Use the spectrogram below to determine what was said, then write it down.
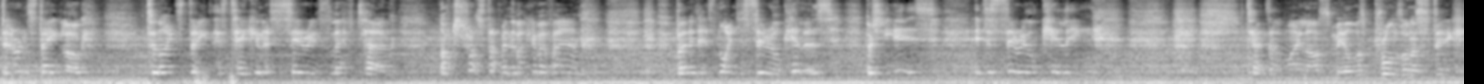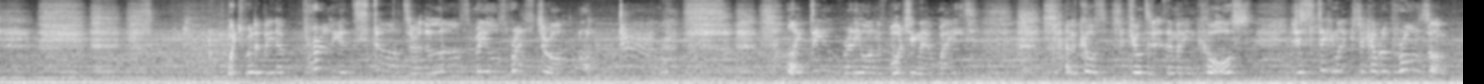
Darren State log. Tonight's date has taken a serious left turn. I'm trussed up in the back of a van. Bernadette's not into serial killers, but she is into serial killing. Turns out my last meal was prawns on a stick. Which would have been a brilliant starter at the last meal's restaurant. Oh, damn! Ideal for anyone who's watching their weight. And of course, if you wanted it as a main course, you just stick an extra couple of prawns on.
